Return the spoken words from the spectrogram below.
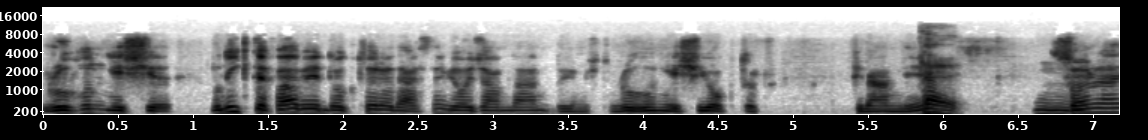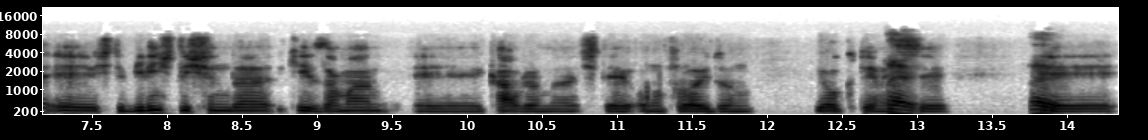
ruhun yaşı bunu ilk defa bir doktora dersinde bir hocamdan duymuştum. Ruhun yaşı yoktur falan diye. Evet. Hmm. Sonra e, işte bilinç dışındaki zaman e, kavramı işte onun Freud'un yok demesi. Evet. Evet. E,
